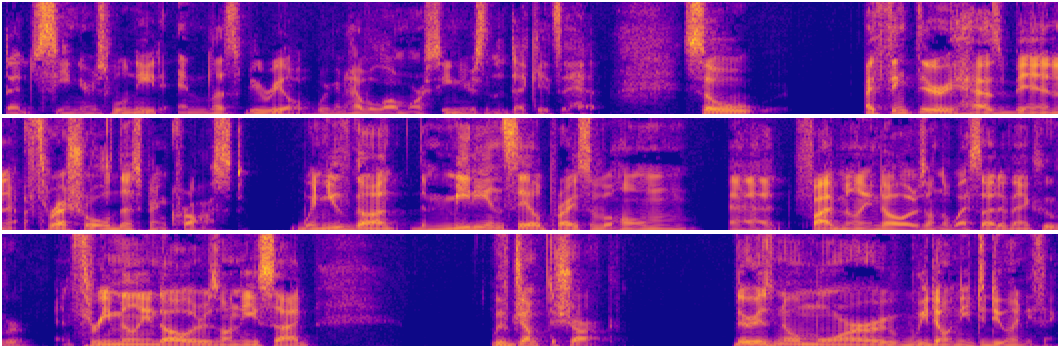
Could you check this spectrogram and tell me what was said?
that seniors will need. And let's be real, we're going to have a lot more seniors in the decades ahead. So I think there has been a threshold that's been crossed when you've got the median sale price of a home at $5 million on the west side of Vancouver and $3 million on the east side, we've jumped the shark. There is no more, we don't need to do anything.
